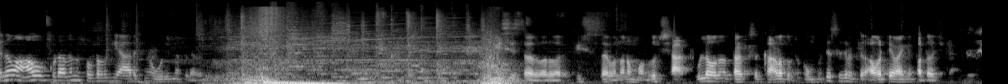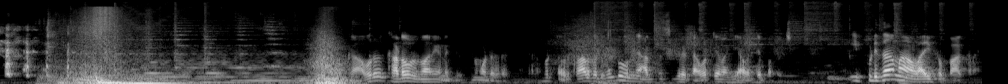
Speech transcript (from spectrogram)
எதுவும் ஆகக்கூடாதுன்னு சொல்கிறதுக்கு யாருக்குமே உரிமை கிடையாது. பிசி சார் வருவார். பிசி சார் வந்தோன்னா முதல் ஷாட் உள்ள வந்து தடுச்சு காலை தொட்டு கும்பிட்டு சிகரெட் அவர்கிட்டயே வாங்கி பற்ற வச்சுட்டேன். அவரு கடவுள் மாதிரி எனக்கு சினிமாட்டோகிராஃபி பட் அவர் காலை தொட்டு கும்பிட்டு ஒன்று அடுத்த சிகரெட் அவர்கிட்டயே வாங்கி அவர்கிட்டயே பற்ற வச்சுட்டேன் இப்படி தான் நான் லைஃப்பை பார்க்குறேன்.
